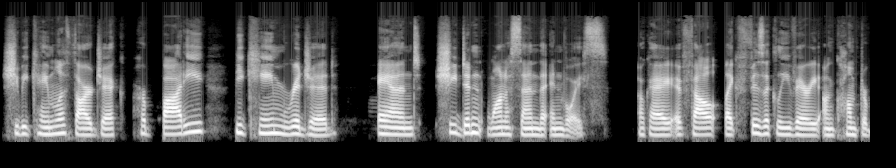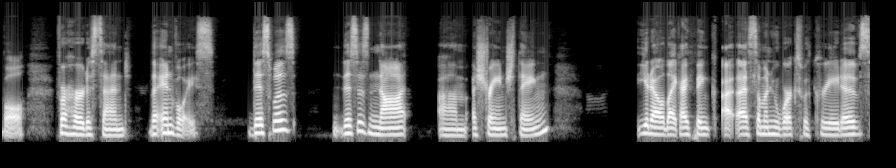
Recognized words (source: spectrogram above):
she became lethargic, her body became rigid, and she didn't want to send the invoice. Okay. It felt like physically very uncomfortable for her to send the invoice. This was, this is not um, a strange thing you know, like I think uh, as someone who works with creatives,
